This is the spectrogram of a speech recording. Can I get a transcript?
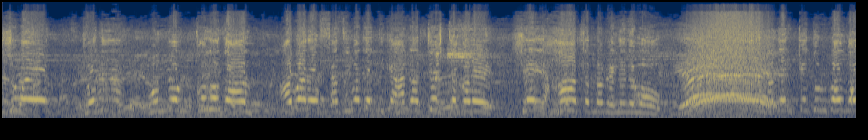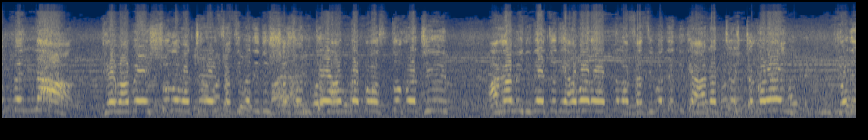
জুলাইয়ের কোন দল আবারও ফাঁসিবাদের দিকে হাঁটার চেষ্টা করে সেই হাত আমরা ভেঙে দেব আমাদেরকে দুর্বল ভাববেন না যেভাবে ষোলো বছরের ফাঁসিবাদী দুঃশাসনকে আমরা পরাস্ত করেছি আগামী দিনে যদি আবারও আপনারা ফাঁসিবাদের দিকে হাঁটার চেষ্টা করেন, যদি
